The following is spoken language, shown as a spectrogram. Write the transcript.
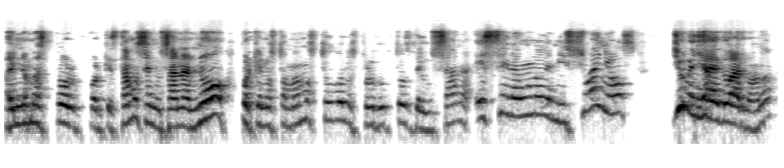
Ay, nomás por, porque estamos en Usana. No, porque nos tomamos todos los productos de Usana. Ese era uno de mis sueños yo veía a Eduardo, ¿no?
